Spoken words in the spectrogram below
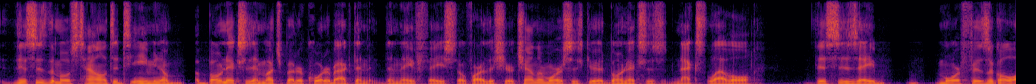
this is the most talented team. You know, Bo Nix is a much better quarterback than than they've faced so far this year. Chandler Morris is good. Bo Nix is next level. This is a more physical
